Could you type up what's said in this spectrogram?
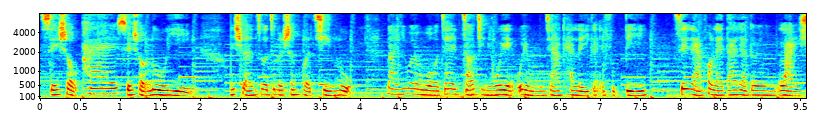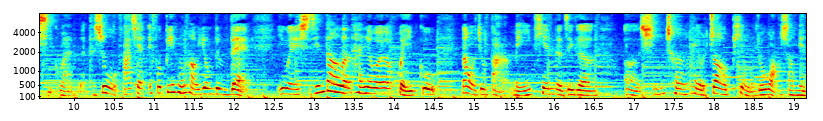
随手拍、随手录影，很喜欢做这个生活记录。那因为我在早几年，我也为我们家开了一个 FB，虽然后来大家都用 Line 习惯了，可是我发现 FB 很好用，对不对？因为时间到了，它就会回顾。那我就把每一天的这个呃行程还有照片，我就往上面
